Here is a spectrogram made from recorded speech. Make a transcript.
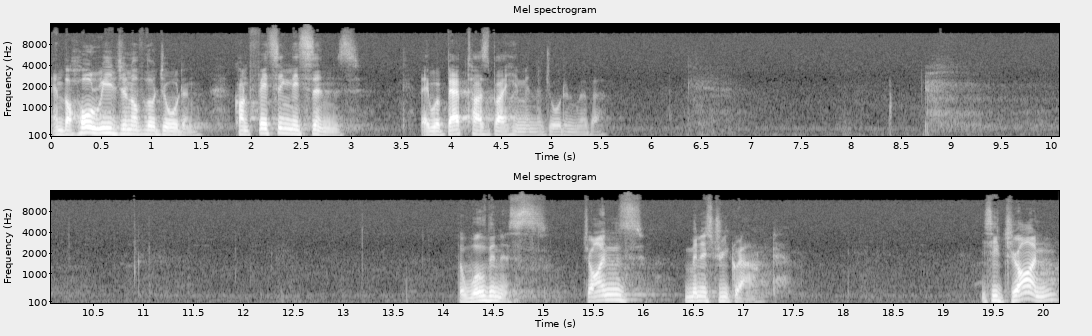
and the whole region of the Jordan, confessing their sins. They were baptized by him in the Jordan River. The wilderness, John's ministry ground. You see, John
